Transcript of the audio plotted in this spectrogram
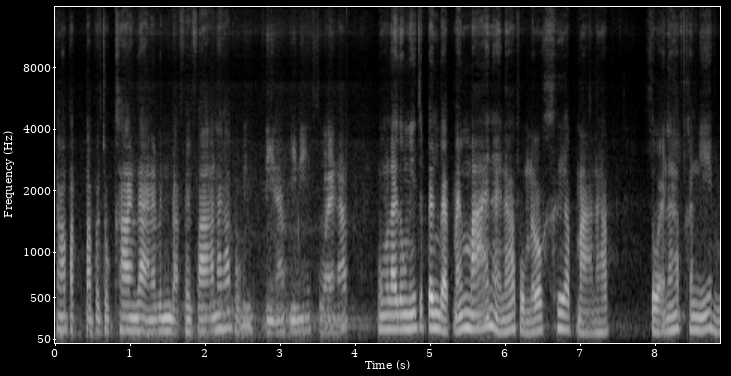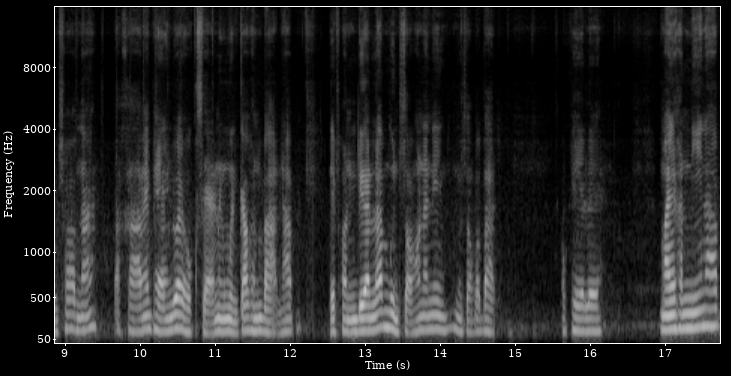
สามารถปรับปรับกระจกข้างได้นะเป็นแบบไฟฟ้านะครับ ผมนี่นะปีนี้สวยนะครับพวงมาลัยตรงนี้จะเป็นแบบไม้ๆหน่อยนะครับ ผมแล้วก็เคลือบมานะครับ สวยนะครับ คันนี้ผมชอบนะ ราคาไม่แพงด้วยหกแสนหนึ่งหมื่นเก้าพันบาทนะครับเลยผ่อนเดือนละหมื่นสองเท่านั้นเองหมื่นสองกว่าบาท โอเคเลย ไมค์คันนี้นะครับ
